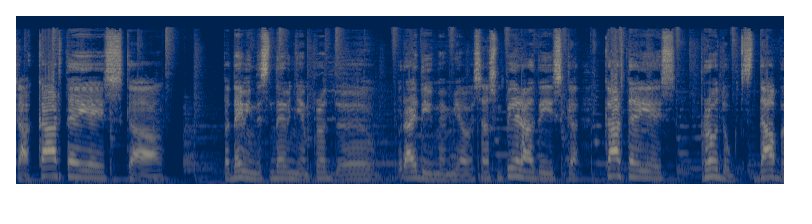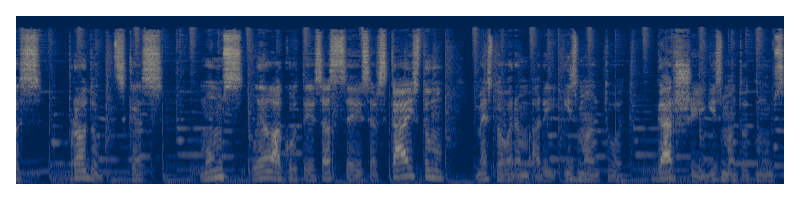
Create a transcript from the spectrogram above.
kā kārtējais, kā pa 99 prod, uh, raidījumiem jau es esmu pierādījis, ka kārtējais produkts, dabas produkts, kas mums lielākoties asociējas ar skaistumu, mēs to varam arī izmantot garšīgi, izmantot mums,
